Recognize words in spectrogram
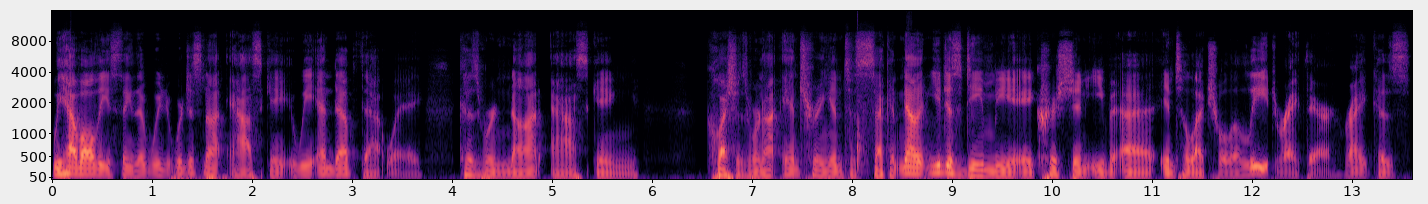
We have all these things that we, we're just not asking. We end up that way because we're not asking questions. We're not entering into second. Now, you just deem me a Christian uh, intellectual elite right there, right? Because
